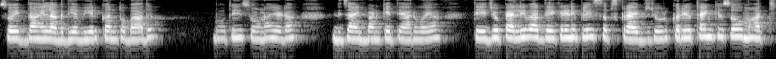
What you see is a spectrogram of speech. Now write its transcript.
ਸੋ ਇਦਾਂ ਹੀ ਲੱਗਦੀ ਆ ਵੀਅਰ ਕਰਨ ਤੋਂ ਬਾਅਦ। ਬਹੁਤ ਹੀ ਸੋਹਣਾ ਜਿਹੜਾ ਡਿਜ਼ਾਈਨ ਬਣ ਕੇ ਤਿਆਰ ਹੋਇਆ। ਤੇ ਜੋ ਪਹਿਲੀ ਵਾਰ ਦੇਖ ਰਹੇ ਨੇ ਪਲੀਜ਼ ਸਬਸਕ੍ਰਾਈਬ ਜ਼ਰੂਰ ਕਰਿਓ। ਥੈਂਕ ਯੂ ਸੋ ਮੱਚ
